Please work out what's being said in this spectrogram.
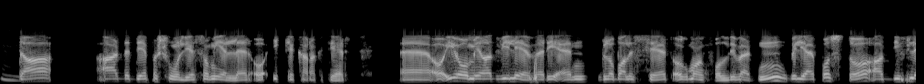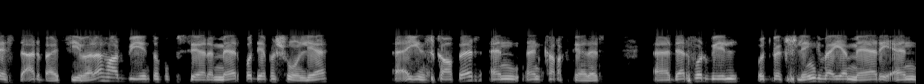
Mm. Da er det det personlige som gjelder, og ikke karakter. Eh, og I og med at vi lever i en globalisert og mangfoldig verden, vil jeg påstå at de fleste arbeidsgivere har begynt å fokusere mer på de personlige eh, egenskaper enn karakterer. Eh, derfor vil utveksling veie mer i en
